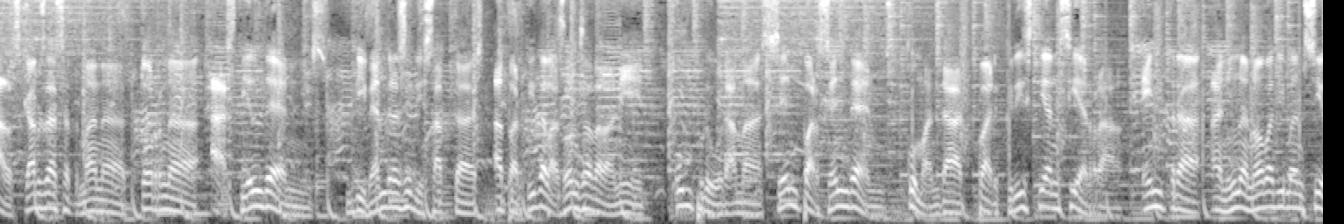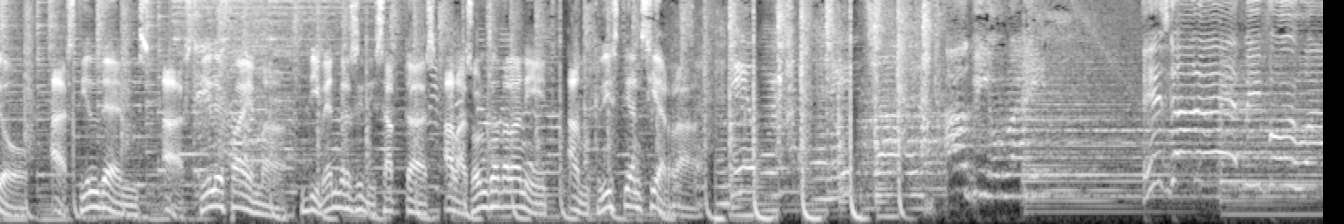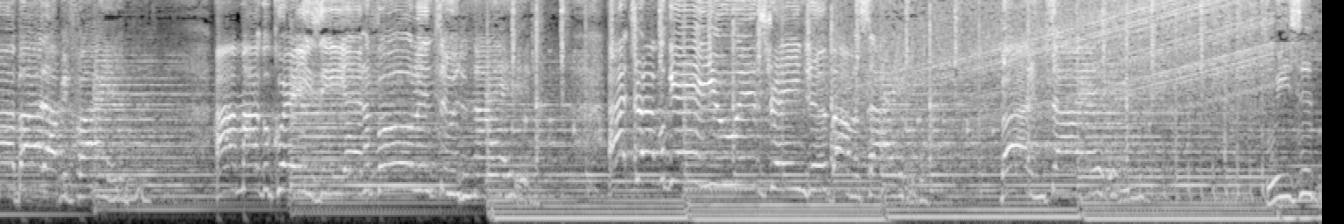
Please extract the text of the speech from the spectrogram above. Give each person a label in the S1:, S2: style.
S1: Els caps de setmana torna Estil Dance. Divendres i dissabtes, a partir de les 11 de la nit, un programa 100% dance, comandat per Christian Sierra. Entra en una nova dimensió. Estil Dance, a Estil FM. Divendres i dissabtes, a les 11 de la nit, amb Christian Sierra.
